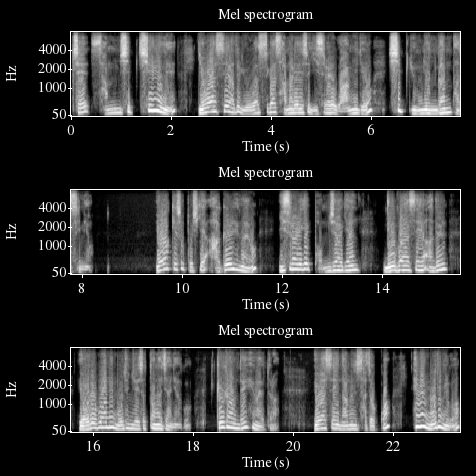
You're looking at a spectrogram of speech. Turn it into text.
제 37년에 요아스의 아들 요아스가 사마리아에서 이스라엘 왕이 되어 16년간 다스리며 여호와께서 보시기에 악을 행하여 이스라엘에게 범죄하게 한 느바스의 아들 여로보암의 모든 죄에서 떠나지 아니하고 그 가운데 행하였더라. 요아스의 남은 사적과 행한 모든 일과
